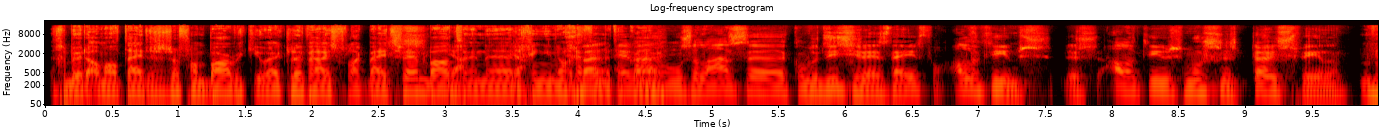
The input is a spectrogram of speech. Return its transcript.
Het gebeurde allemaal tijdens een soort van barbecue, hè? Clubhuis vlakbij het zwembad. Ja, En eh, daar ja. ging je nog het even wa- met het elkaar. was onze laatste competitiewedstrijd voor alle teams. Dus alle teams moesten thuis spelen. Mhm.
